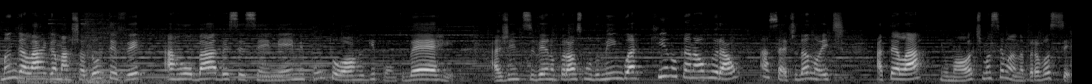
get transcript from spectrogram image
mangalargamarchadortv.abccmm.org.br. A gente se vê no próximo domingo aqui no Canal Rural, às 7 da noite. Até lá e uma ótima semana para você!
